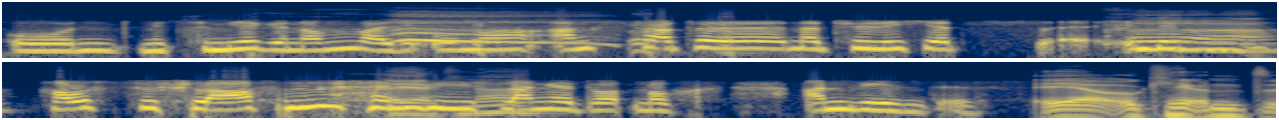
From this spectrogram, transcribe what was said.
und mit zu mir genommen, weil die Oma Angst hatte, natürlich jetzt äh, in dem. Haus zu schlafen, wenn ja, die klar. Schlange dort noch anwesend ist. Ja, okay, und äh,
